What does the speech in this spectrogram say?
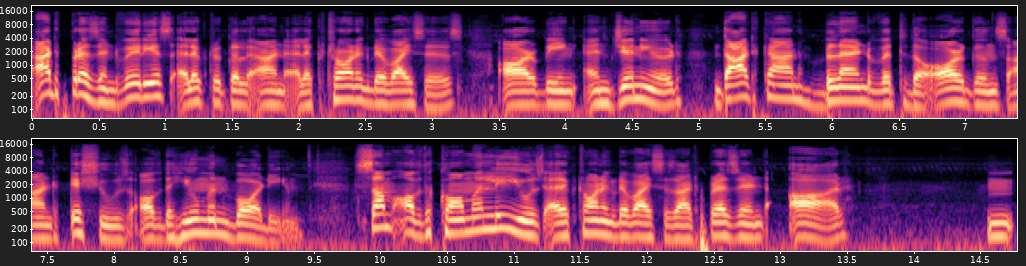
At present, various electrical and electronic devices are being engineered that can blend with the organs and tissues of the human body. Some of the commonly used electronic devices at present are m-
